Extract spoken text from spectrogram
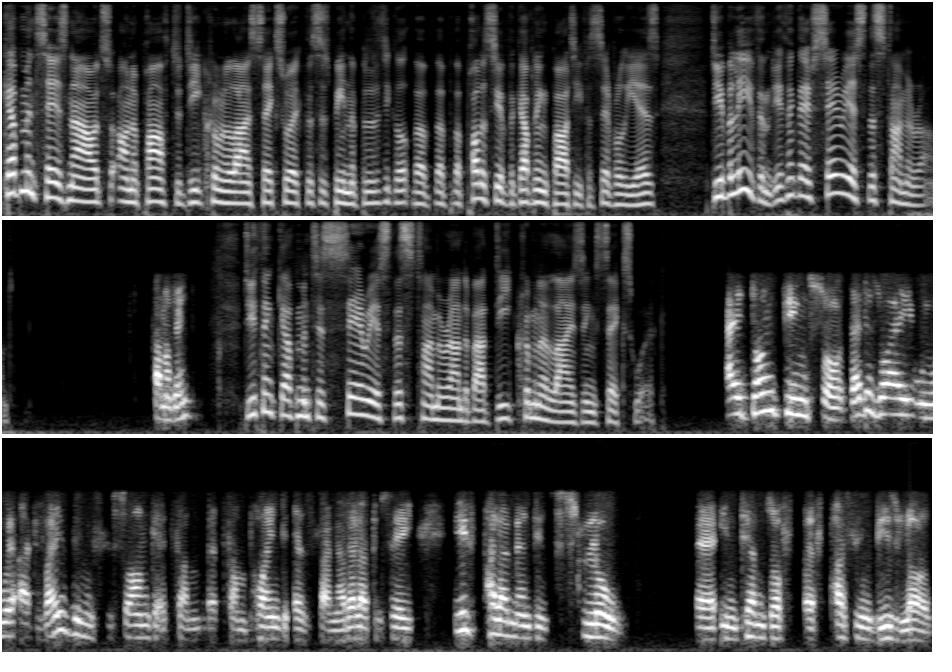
government says now it's on a path to decriminalise sex work. This has been the political, the, the, the policy of the governing party for several years. Do you believe them? Do you think they're serious this time around? Come again? Do you think government is serious this time around about decriminalising sex work? I don't think so. That is why we were advising Song at some at some point as SANERELA to say if Parliament is slow uh, in terms of, of passing these laws,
